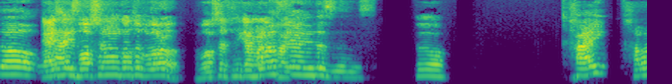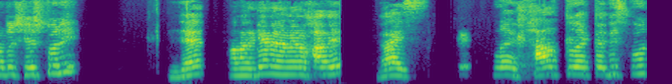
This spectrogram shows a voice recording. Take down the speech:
তো গাইস বসের মন কত বড়? বসের থেকে আমার তো খাই খাবারটা শেষ করি। যে আমার ক্যামেরাম্যানও খাবে। গাইস ফালতু একটা বিস্কুট।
